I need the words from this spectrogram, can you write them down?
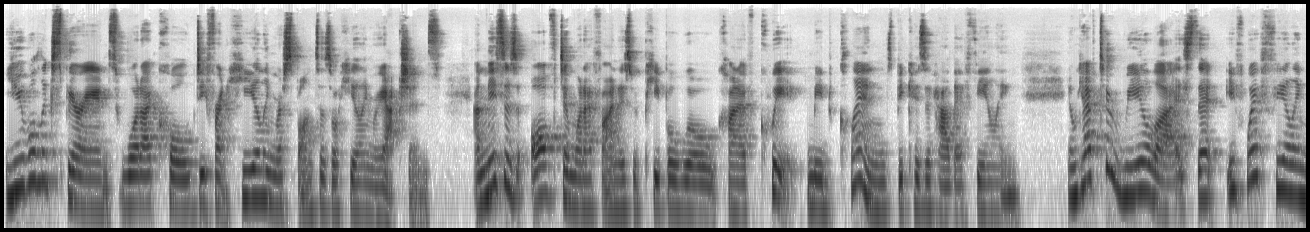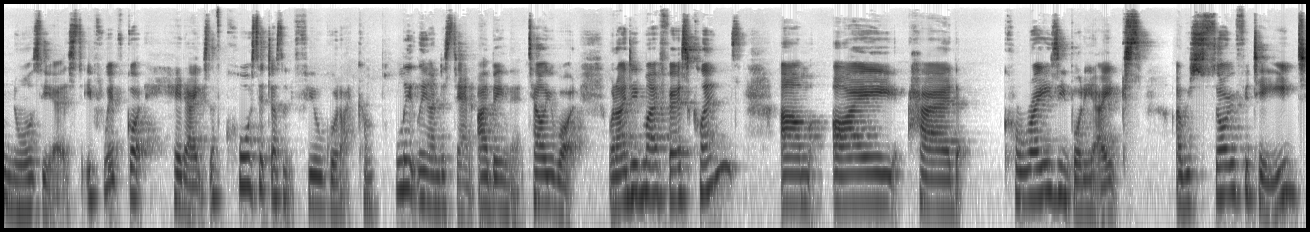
you will experience what I call different healing responses or healing reactions. And this is often what I find is that people will kind of quit mid cleanse because of how they're feeling. And we have to realize that if we're feeling nauseous, if we've got headaches, of course it doesn't feel good. I completely understand. I've been there. Tell you what, when I did my first cleanse, um, I had crazy body aches. I was so fatigued.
